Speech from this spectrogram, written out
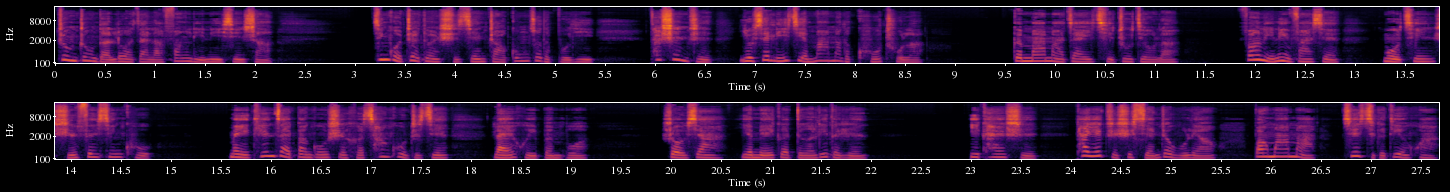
重重的落在了方琳琳心上。经过这段时间找工作的不易，她甚至有些理解妈妈的苦楚了。跟妈妈在一起住久了，方琳琳发现母亲十分辛苦，每天在办公室和仓库之间来回奔波，手下也没个得力的人。一开始，他也只是闲着无聊，帮妈妈接几个电话。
